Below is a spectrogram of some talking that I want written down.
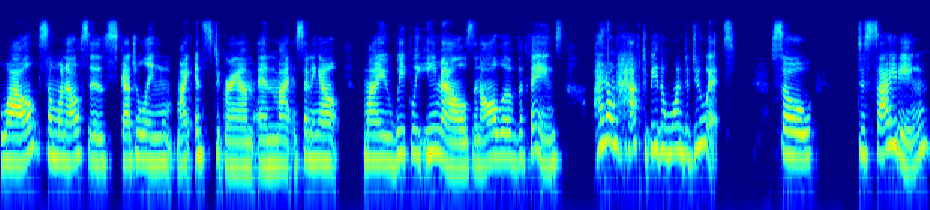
while someone else is scheduling my Instagram and my sending out my weekly emails and all of the things, I don't have to be the one to do it. So deciding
